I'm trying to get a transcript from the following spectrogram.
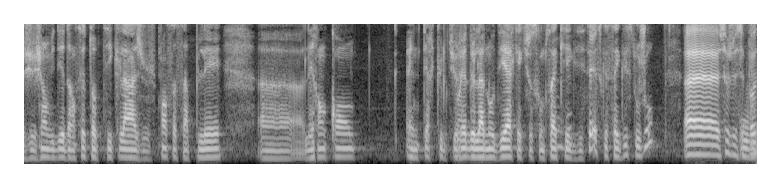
j'ai envie de dire dans cette optique-là. Je, je pense que ça s'appelait euh, les rencontres interculturel de la Naudière, quelque chose comme ça qui existait. Est-ce que ça existe toujours? Euh, ça, je sais pas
